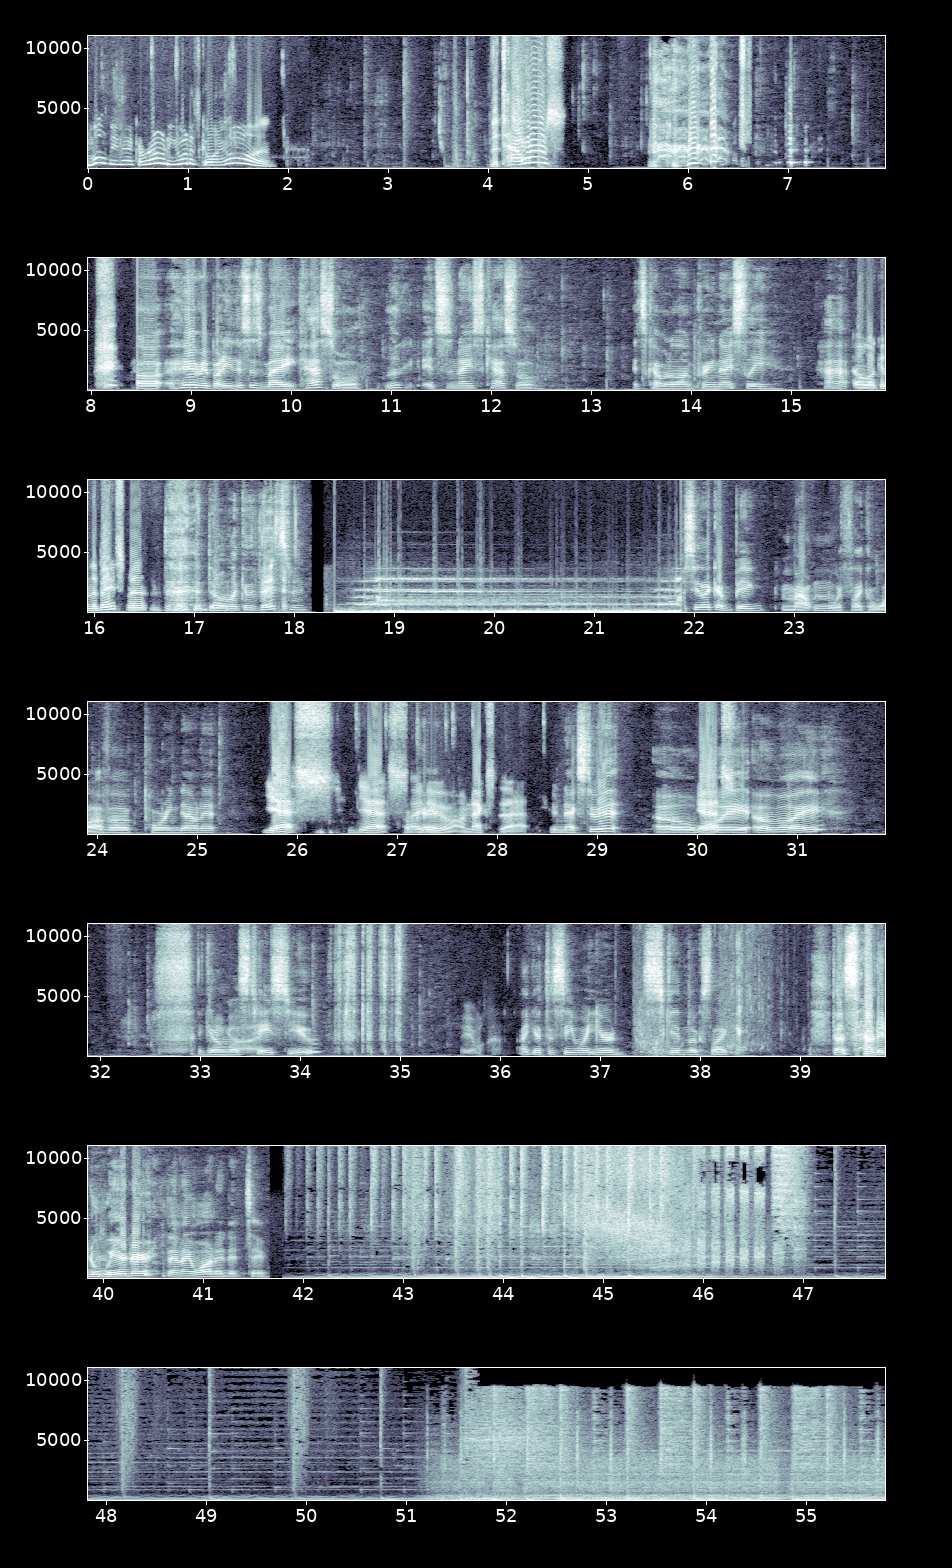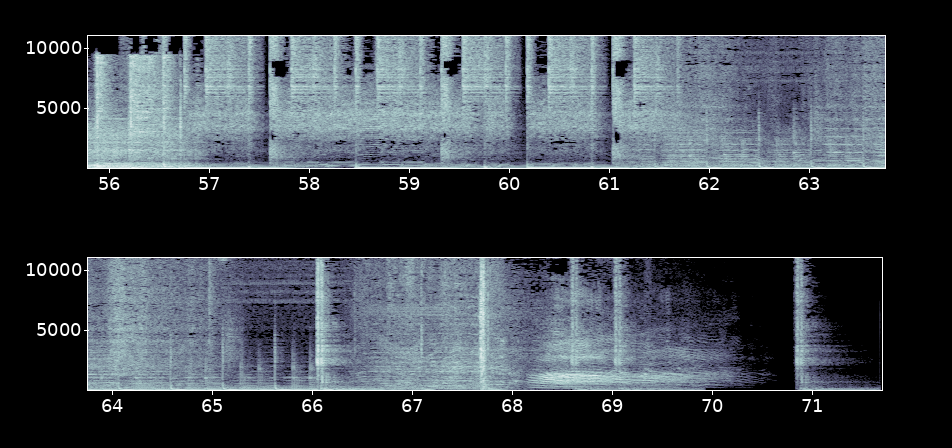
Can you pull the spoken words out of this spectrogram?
Moldy macaroni. What is going on? The towers? Uh, hey everybody, this is my castle. Look, it's a nice castle. It's coming along pretty nicely. Haha. Don't look in the basement. Don't look in the basement. You see like a big mountain with like lava pouring down it? Yes. Yes, I do. I'm next to that. You're next to it? Oh Yes. boy, oh boy. I can oh almost God. taste you. Ew. I get to see what your skin looks like. That sounded weirder than I wanted it to.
